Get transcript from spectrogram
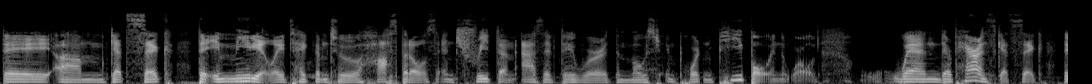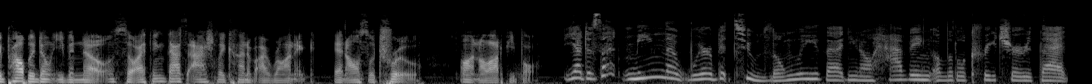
they um, get sick, they immediately take them to hospitals and treat them as if they were the most important people in the world. When their parents get sick, they probably don't even know. So I think that's actually kind of ironic and also true on a lot of people. Yeah, does that mean that we're a bit too lonely that, you know, having a little creature that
